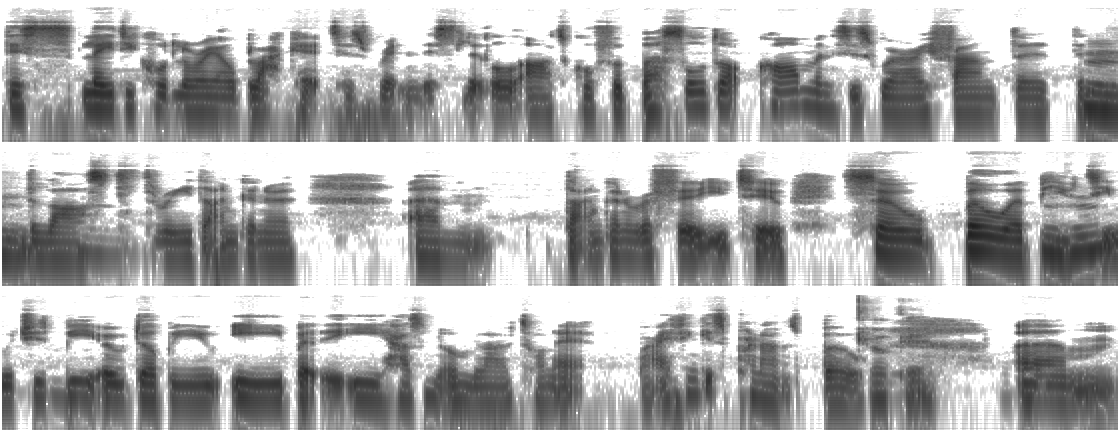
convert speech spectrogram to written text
this lady called L'Oreal Blackett has written this little article for Bustle.com, and this is where I found the the, Mm. the last three that I'm going to um, that I'm going to refer you to. So Boa Beauty, which is B O W E, but the E has an umlaut on it, but I think it's pronounced Bo. Okay. Um,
